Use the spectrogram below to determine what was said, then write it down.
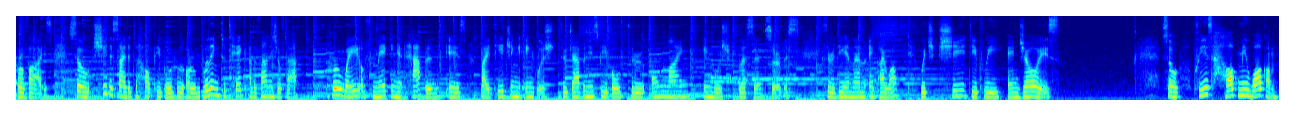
provides. So she decided to help people who are willing to take advantage of that. Her way of making it happen is by teaching English to Japanese people through online English lesson service through DMM Eikaiwa, which she deeply enjoys. So please help me welcome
